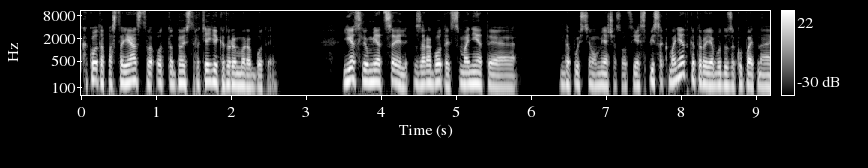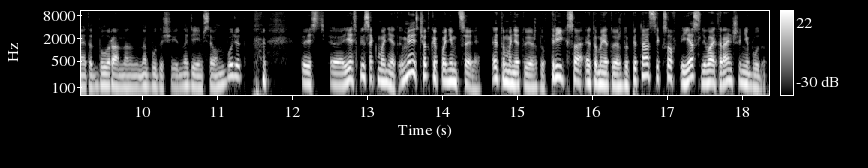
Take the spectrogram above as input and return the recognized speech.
какого-то постоянства, от одной стратегии, которой мы работаем. Если у меня цель заработать с монеты допустим, у меня сейчас вот есть список монет, которые я буду закупать на этот булран на, на будущее, надеемся, он будет. То есть э, есть список монет, у меня есть четко по ним цели. Эту монету я жду в 3 икса, эту монету я жду 15 иксов, и я сливать раньше не буду.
